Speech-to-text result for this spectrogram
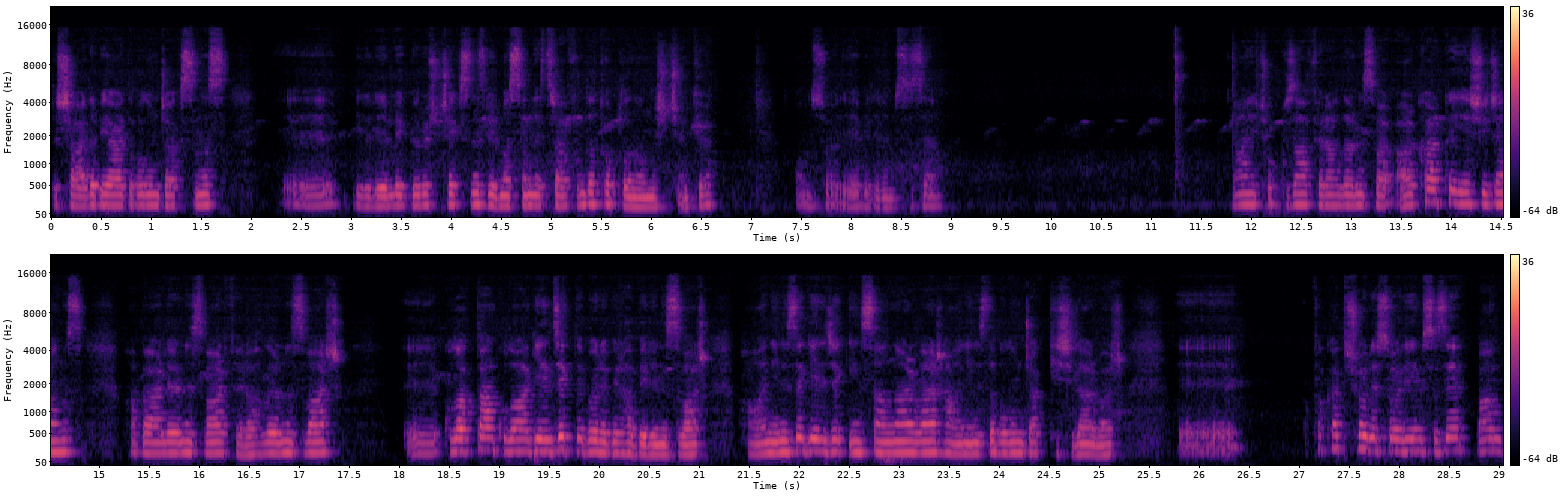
Dışarıda bir yerde bulunacaksınız. E, birileriyle görüşeceksiniz. Bir masanın etrafında toplanılmış çünkü. Onu söyleyebilirim size. Yani çok güzel ferahlarınız var. Arka arkaya yaşayacağınız haberleriniz var, ferahlarınız var. E, kulaktan kulağa gelecek de böyle bir haberiniz var. Hanenize gelecek insanlar var, hanenizde bulunacak kişiler var. E, fakat şöyle söyleyeyim size, ben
